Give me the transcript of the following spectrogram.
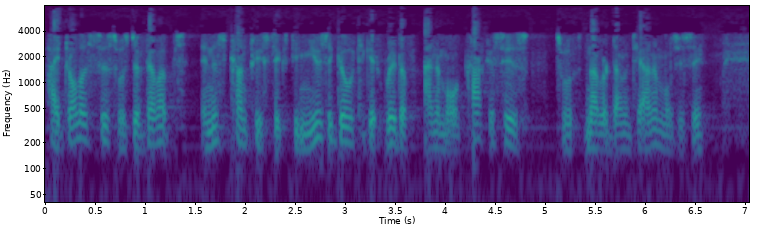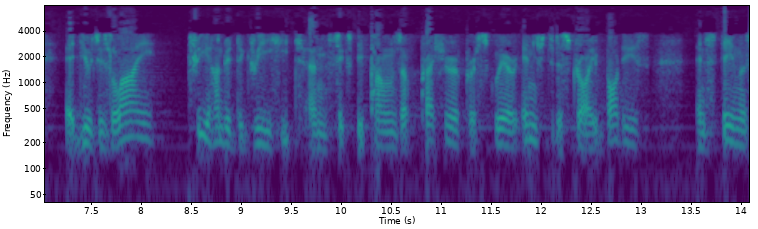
hydrolysis, was developed in this country 16 years ago to get rid of animal carcasses. So now we're down to animals, you see. It uses lye, 300 degree heat and 60 pounds of pressure per square inch to destroy bodies in stainless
